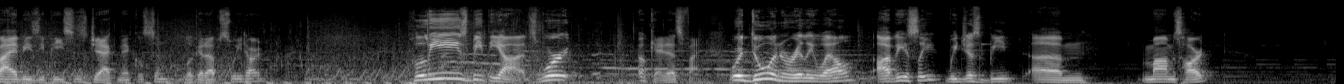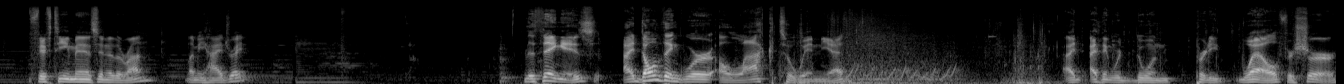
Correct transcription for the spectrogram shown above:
Five easy pieces, Jack Nicholson. Look it up, sweetheart. Please beat the odds. We're... Okay, that's fine. We're doing really well, obviously. We just beat, um... Mom's Heart. 15 minutes into the run. Let me hydrate. The thing is, I don't think we're a lock to win yet. I, I think we're doing pretty well, for sure.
